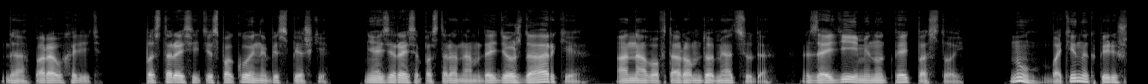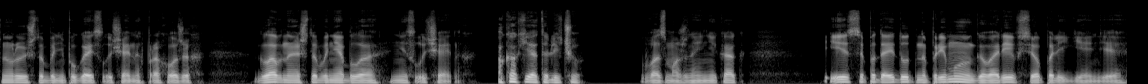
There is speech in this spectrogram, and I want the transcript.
«Да, пора выходить. Постарайся идти спокойно, без спешки. Не озирайся по сторонам. Дойдешь до арки, она во втором доме отсюда. Зайди и минут пять постой. Ну, ботинок перешнуруй, чтобы не пугать случайных прохожих. Главное, чтобы не было неслучайных. А как я это лечу? Возможно, и никак. Если подойдут напрямую, говори все по легенде.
